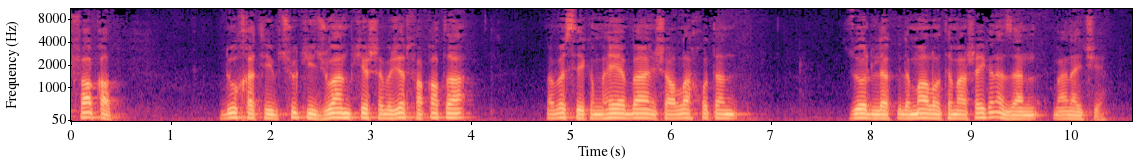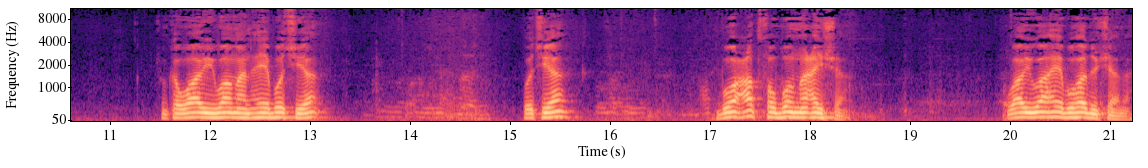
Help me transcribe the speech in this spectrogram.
فقط. دو خطيب شوكي جوان بكيش بجر فقط ما بس هيك هي با ان شاء الله خوتن زور لمال وتماشي كان ازان معناه چیه چونکە واوی وامان هەیە بۆ چییە؟ بۆ چییە؟ بۆ عطف بۆ معیشە. واوی وا هەیە بۆ هەردووچیانە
